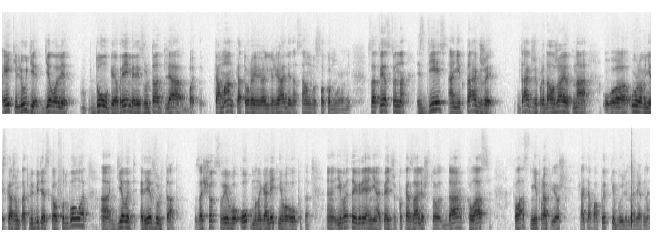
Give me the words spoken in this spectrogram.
эти люди делали долгое время результат для команд, которые играли на самом высоком уровне. Соответственно, здесь они также, также продолжают на уровне, скажем так, любительского футбола э, делать результат за счет своего многолетнего опыта. Э, и в этой игре они опять же показали, что да, класс, класс не пропьешь. Хотя попытки были, наверное.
